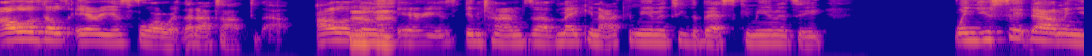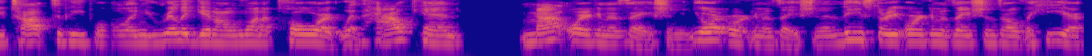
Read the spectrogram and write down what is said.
all of those areas forward that I talked about. All of mm-hmm. those areas in terms of making our community the best community. When you sit down and you talk to people and you really get on one accord with how can my organization, your organization, and these three organizations over here,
